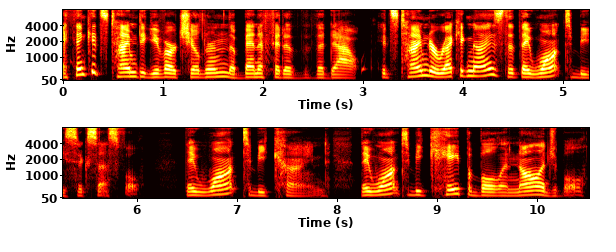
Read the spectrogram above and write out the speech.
I think it's time to give our children the benefit of the doubt. It's time to recognize that they want to be successful. They want to be kind. They want to be capable and knowledgeable.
